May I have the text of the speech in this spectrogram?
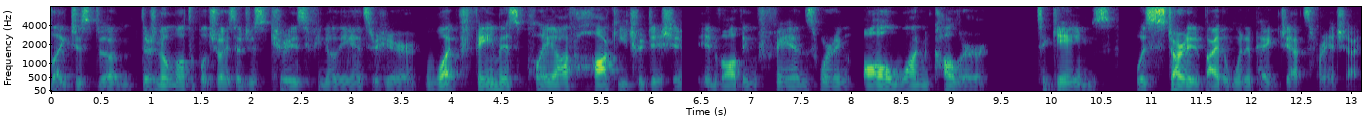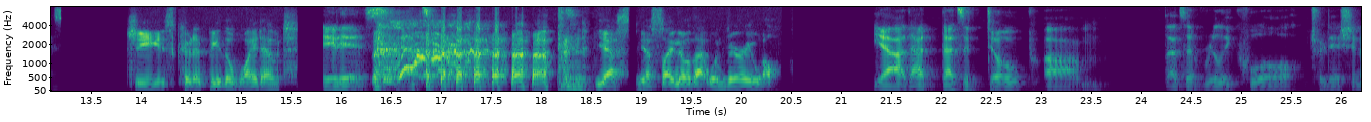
like just um, there's no multiple choice. I'm just curious if you know the answer here. What famous playoff hockey tradition involving fans wearing all one color to games was started by the Winnipeg Jets franchise. Jeez, could it be the whiteout? It is. yes, yes, I know that one very well. Yeah, that that's a dope. Um, that's a really cool tradition.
